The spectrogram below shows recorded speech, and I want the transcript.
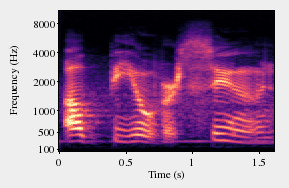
I'll be over soon.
